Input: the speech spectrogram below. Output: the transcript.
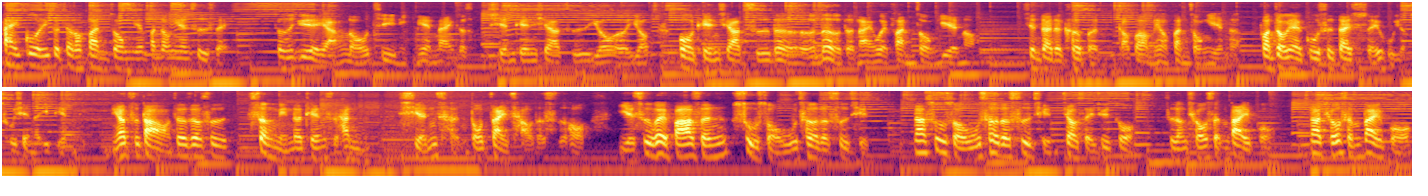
带过一个叫做范仲淹。范仲淹是谁？就是《岳阳楼记》里面那个“先天下之忧而忧，后天下之乐而乐”的那一位范仲淹哦。现在的课本搞不好没有范仲淹了。范仲淹的故事在《水浒》有出现了一点点。你要知道，这就是圣明的天子和贤臣都在朝的时候，也是会发生束手无策的事情。那束手无策的事情叫谁去做？只能求神拜佛。那求神拜佛，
